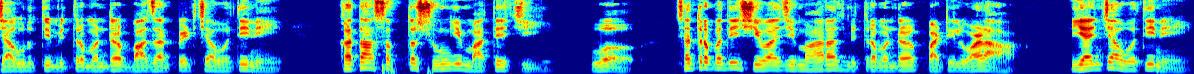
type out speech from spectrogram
जागृती मित्रमंडळ बाजारपेठच्या वतीने कथा सप्तशृंगी मातेची व छत्रपती शिवाजी महाराज मित्रमंडळ पाटीलवाडा यांच्या वतीने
